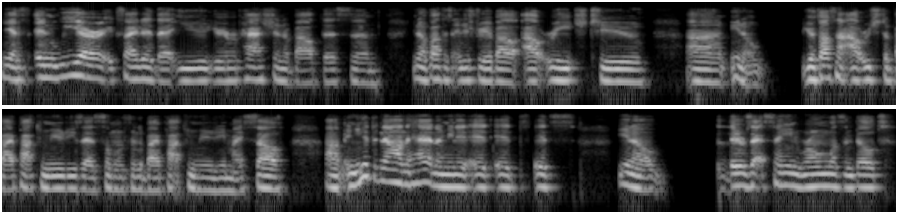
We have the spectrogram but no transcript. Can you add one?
Yes, and we are excited that you you're passionate about this, um, you know, about this industry, about outreach to, um, you know, your thoughts on outreach to BIPOC communities as someone from the BIPOC community myself. Um, and you hit the nail on the head. I mean, it, it it it's, you know, there's that saying Rome wasn't built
